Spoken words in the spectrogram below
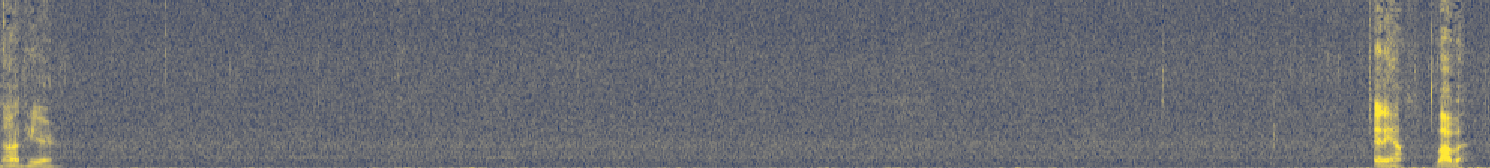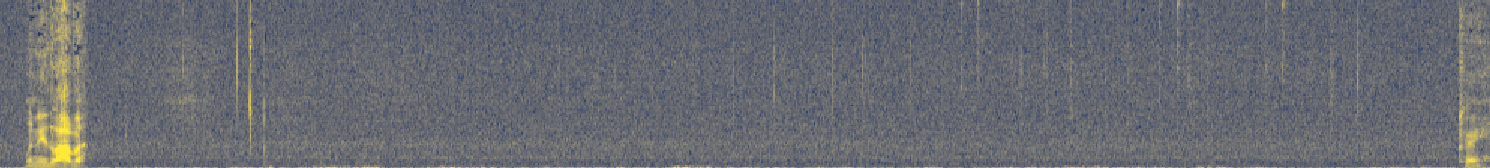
Not here. Anyhow, lava. We need lava. Okay.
